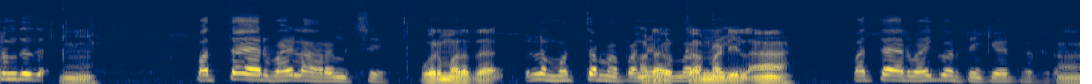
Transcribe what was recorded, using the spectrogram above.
இருந்தது. பத்தாயிரம் ரூபாயில் ஆரம்பிச்சு. ஒரு மரத்தை? இல்லை மொத்தமாக பன்னெண்டு மரம் ஆ. பத்தாயிரம் ரூபாய்க்கு ஒருத்தன் கேட்டிருக்கிறான்.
